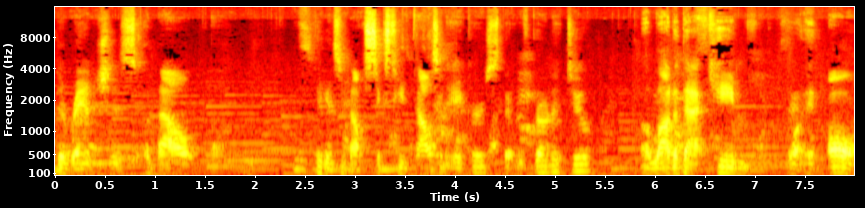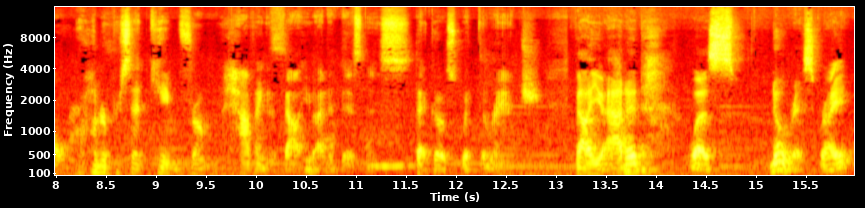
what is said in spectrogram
the ranch is about, I think it's about 16,000 acres that we've grown it to. A lot of that came, well, it all 100% came from having a value added business that goes with the ranch. Value added was no risk, right?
